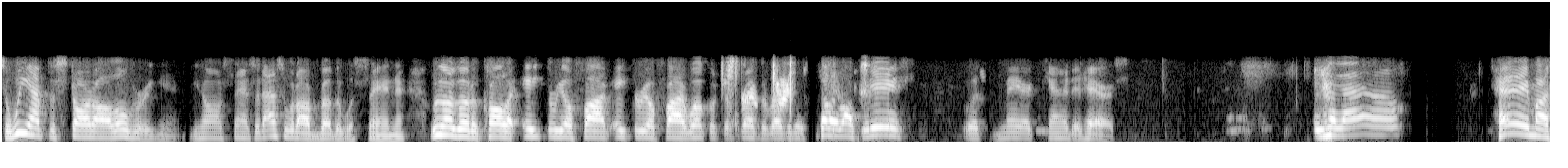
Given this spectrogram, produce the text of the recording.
So we have to start all over again. You know what I'm saying? So that's what our brother was saying there. We're going to go to caller 8305. 8305, welcome to Fresno Residents. Tell it like it is with Mayor candidate Harris. Hello. Hey, my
